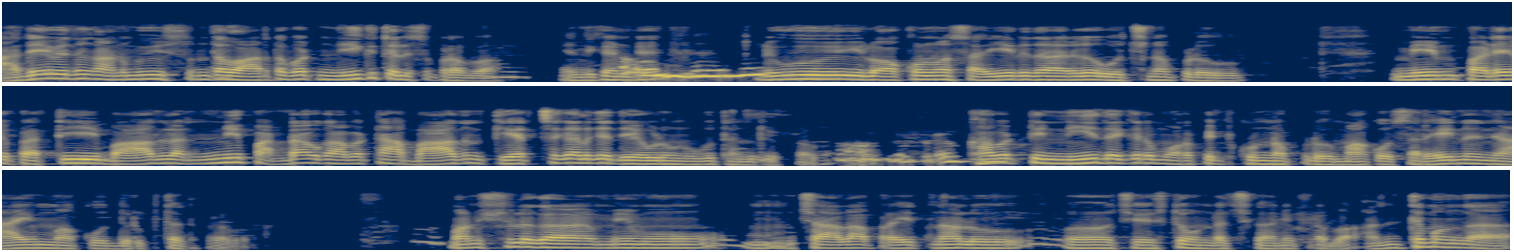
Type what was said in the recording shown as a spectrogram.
అదే విధంగా అనుభవిస్తున్న వారితో పాటు నీకు తెలుసు ప్రభా. ఎందుకంటే నువ్వు ఈ లోకంలో శరీరదారిగా వచ్చినప్పుడు మేము పడే ప్రతి బాధలు అన్నీ పడ్డావు కాబట్టి ఆ బాధను తీర్చగలిగే దేవుడు నువ్వు తండ్రి ప్రభు. కాబట్టి నీ దగ్గర మొరపెట్టుకున్నప్పుడు మాకు సరైన న్యాయం మాకు దొరుకుతుంది ప్రభు. మనుషులుగా మేము చాలా ప్రయత్నాలు చేస్తూ ఉండొచ్చు కానీ ప్రభు అంతిమంగా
